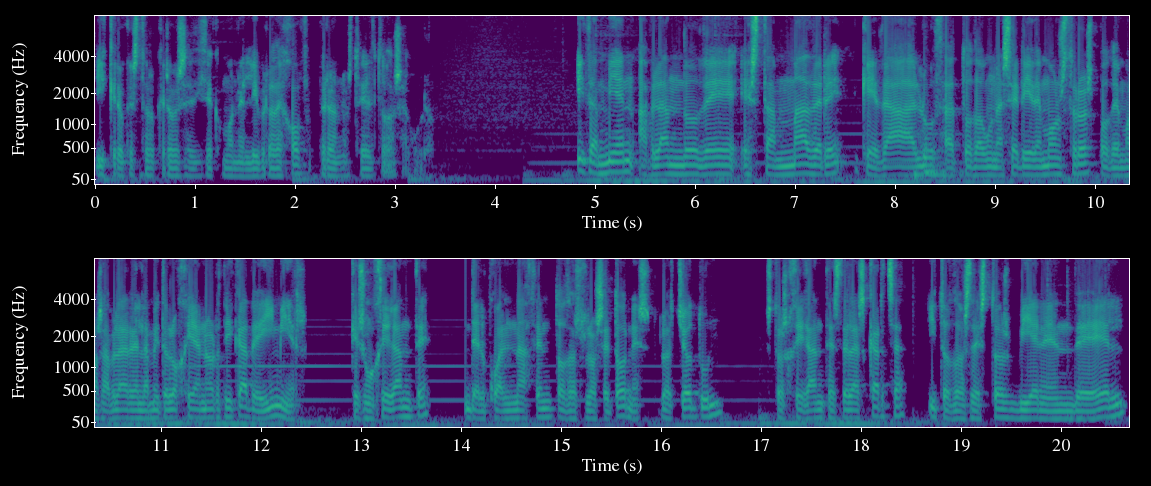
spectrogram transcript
Y creo que esto creo que se dice como en el libro de Job, pero no estoy del todo seguro. Y también hablando de esta madre que da a luz a toda una serie de monstruos, podemos hablar en la mitología nórdica de Ymir, que es un gigante del cual nacen todos los etones, los Jotun, estos gigantes de la escarcha, y todos estos vienen de él,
